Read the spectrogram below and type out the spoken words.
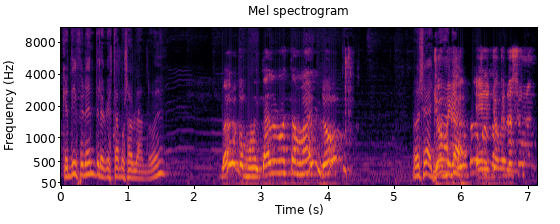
Que es diferente lo que estamos hablando, ¿eh? Bueno, comunicarlo no está mal, ¿no? O sea, Yo, yo, mira, aquí- eh, yo quiero hacer un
